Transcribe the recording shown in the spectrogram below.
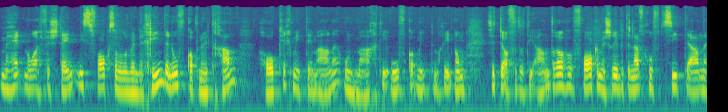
man hat nur eine Verständnisfrage, sondern wenn ein Kind eine Aufgabe nicht kann, hocke ich mit dem an und mache die Aufgabe mit dem Kind. Sie dürfen die anderen fragen. Wir schreiben dann einfach auf der Seite an,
